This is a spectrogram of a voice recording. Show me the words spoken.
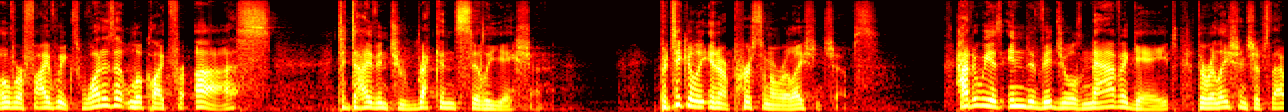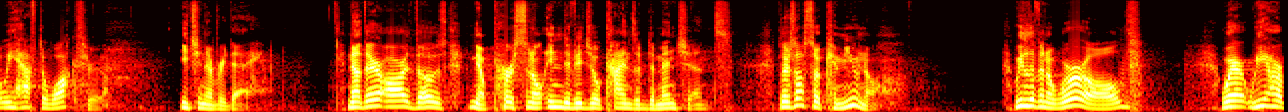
over five weeks. What does it look like for us to dive into reconciliation, particularly in our personal relationships? How do we as individuals navigate the relationships that we have to walk through each and every day? Now, there are those you know, personal, individual kinds of dimensions. There's also communal. We live in a world where we are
